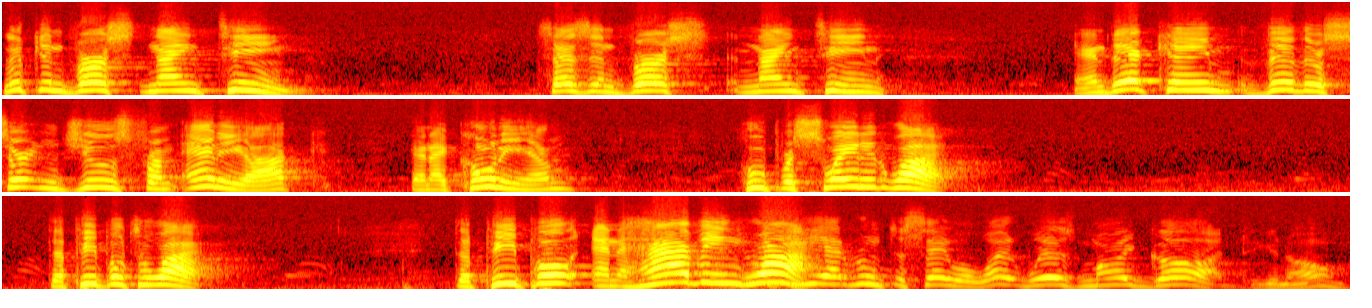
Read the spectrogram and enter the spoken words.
Look in verse 19. It says in verse 19, And there came thither certain Jews from Antioch and Iconium who persuaded what? The people to what? The people and having what? He had room to say, well, what, where's my God, you know?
